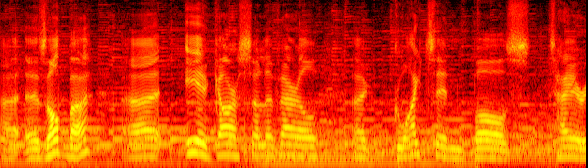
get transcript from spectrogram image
uh, obma, uh, ia garsa leverel uh, gwaitin bos teir.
